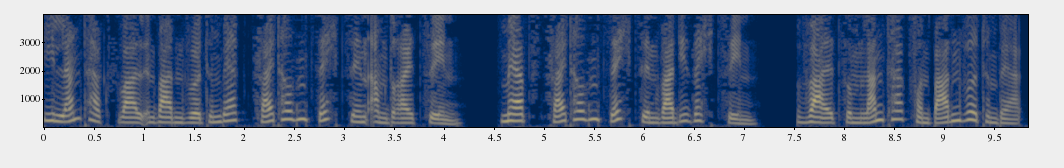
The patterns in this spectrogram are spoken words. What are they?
Die Landtagswahl in Baden-Württemberg 2016 am 13. März 2016 war die 16. Wahl zum Landtag von Baden-Württemberg.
